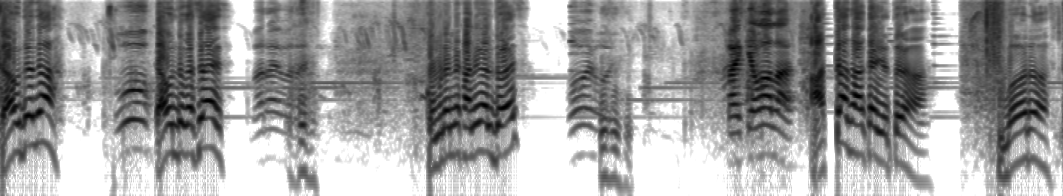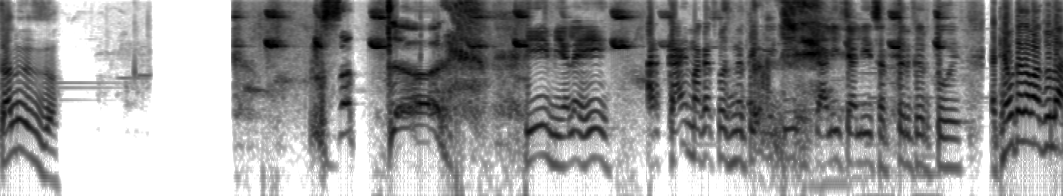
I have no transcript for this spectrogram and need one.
काय होतं दादा हो. काय बोलतो कसं आहेस? बरं आहे बरं आहे. कोंबड्यांना खाणे घालतोय होय होय. काय केव्हा आला? आत्ताच हा काय येतोय हा. बरं चालू दे तुझं. सत्तर. ए मेला ए. अरे काय मागासपासून ते तीस, चाळीस चाळीस सत्तर करतोय. ठेव त्याला बाजूला.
